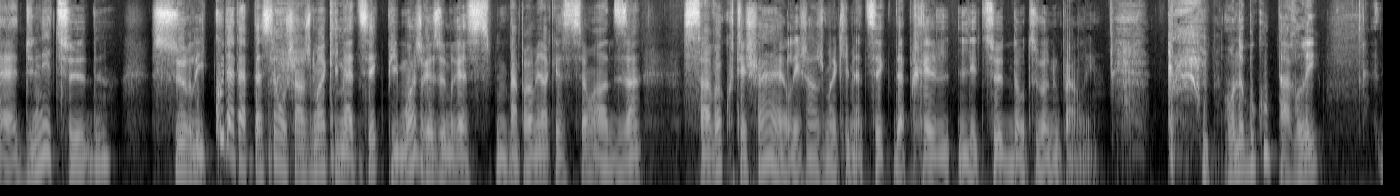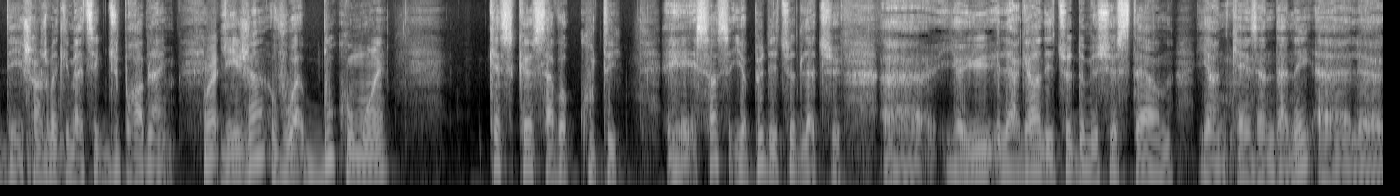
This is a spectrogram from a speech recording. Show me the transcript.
euh, d'une étude sur les coûts d'adaptation au changement climatique. Puis moi, je résumerai ma première question en disant, ça va coûter cher, les changements climatiques, d'après l'étude dont tu vas nous parler. On a beaucoup parlé des changements climatiques, du problème. Ouais. Les gens voient beaucoup moins qu'est-ce que ça va coûter. Et ça, il y a peu d'études là-dessus. Euh, il y a eu la grande étude de M. Stern il y a une quinzaine d'années, euh,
